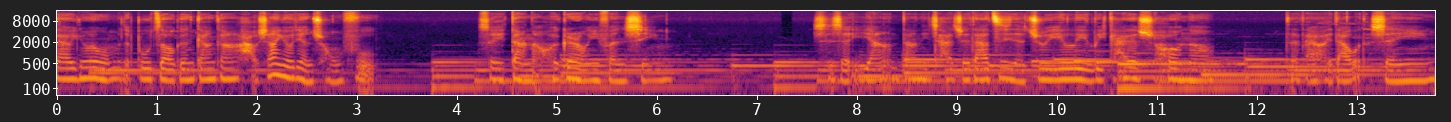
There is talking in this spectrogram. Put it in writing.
在，因为我们的步骤跟刚刚好像有点重复，所以大脑会更容易分心。试着一样，当你察觉到自己的注意力离开的时候呢，再带回到我的声音，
